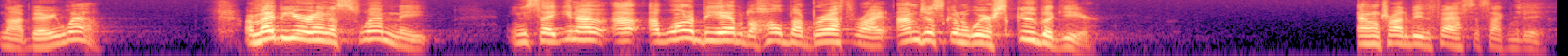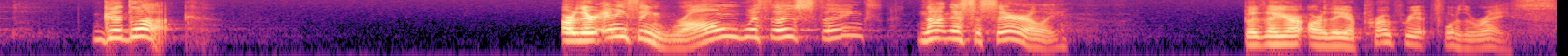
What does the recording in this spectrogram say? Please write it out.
Not very well. Or maybe you're in a swim meet and you say, you know, I, I want to be able to hold my breath right, I'm just going to wear scuba gear. And I'm going to try to be the fastest I can be. Good luck. Are there anything wrong with those things? Not necessarily. But they are, are they appropriate for the race?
